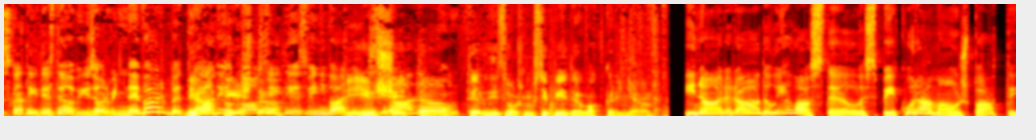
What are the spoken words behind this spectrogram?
skatīties televizoru viņi nevar, bet Jā, radio tieši tā. klausīties viņi var. Viņi strādā tā. un Televizors mums ir piedeva vakariņām. Ināra rāda lielās stelles, pie kurām auž pati.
